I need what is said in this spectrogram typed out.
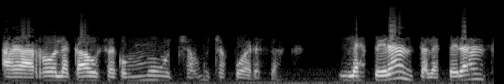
agarró la causa con mucha, mucha fuerza. Y la esperanza, la esperanza,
